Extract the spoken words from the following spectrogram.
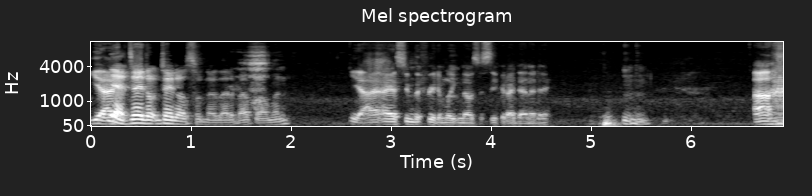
Yeah, Yeah, Daedal- Daedalus would know that about Bowman. yeah. I, I assume the Freedom League knows his secret identity. Mhm. Uh,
